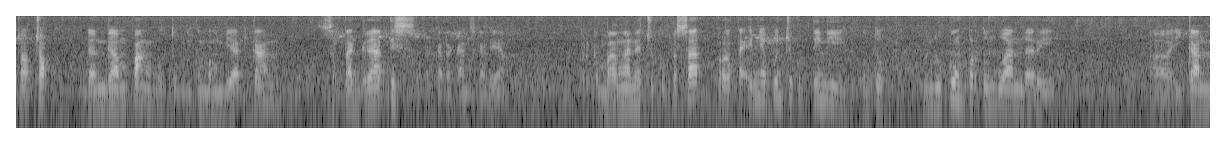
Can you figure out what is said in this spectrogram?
cocok dan gampang untuk dikembangbiakkan serta gratis rekan-rekan sekalian. Perkembangannya cukup pesat, proteinnya pun cukup tinggi untuk mendukung pertumbuhan dari uh, ikan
